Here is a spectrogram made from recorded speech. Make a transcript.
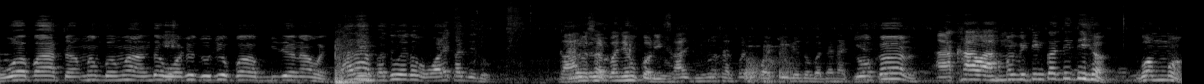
ઉવા પા તમે બમાં અંદર ઓછો જોજો પા બીજા ના હોય. ના ના બધું એ તો વાળે કરી દીધું. કાલ સરપંચે શું કર્યું? કાલ જૂનો સરપંચ પહોંચી ગયો તો બધાના ઘેર. આખા વાહમાં મીટિંગ કરી દીધી હ ગામમાં.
